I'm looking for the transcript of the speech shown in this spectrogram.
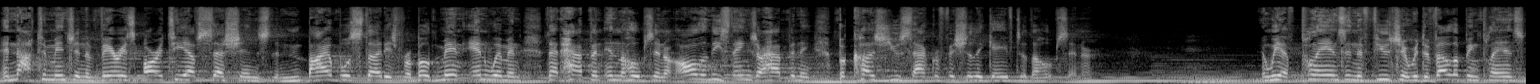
and not to mention the various RTF sessions, the Bible studies for both men and women that happen in the Hope Center. All of these things are happening because you sacrificially gave to the Hope Center. And we have plans in the future. We're developing plans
